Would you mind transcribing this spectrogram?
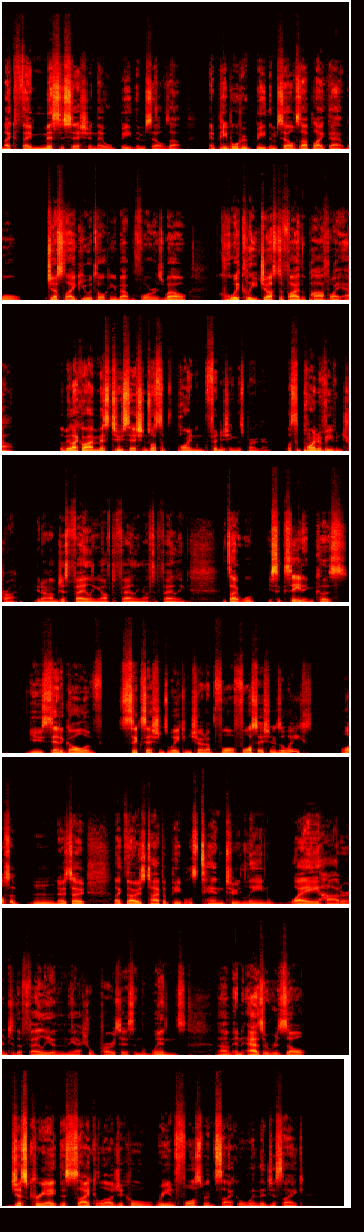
Like if they miss a session, they will beat themselves up. And people who beat themselves up like that will, just like you were talking about before as well, quickly justify the pathway out. They'll be like, "Oh, I missed two sessions. What's the point in finishing this program? What's the point of even trying? You know, I'm just failing after failing after failing." It's like, well, you're succeeding because you set a goal of six sessions a week and you showed up four. Four sessions a week, awesome. You know, so like those type of peoples tend to lean way harder into the failure than the actual process and the wins, um, and as a result, just create this psychological reinforcement cycle where they're just like,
